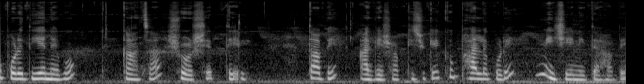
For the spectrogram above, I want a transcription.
ওপরে দিয়ে নেব কাঁচা সর্ষের তেল। তবে আগে সব কিছুকে খুব ভালো করে মিশিয়ে নিতে হবে।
